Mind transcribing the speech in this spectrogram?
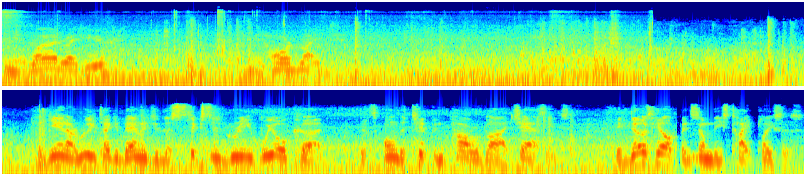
Swing it wide right here, and then hard right. Again, I really take advantage of this 60 degree wheel cut that's on the Tiffin Power Glide chassis. It does help in some of these tight places.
